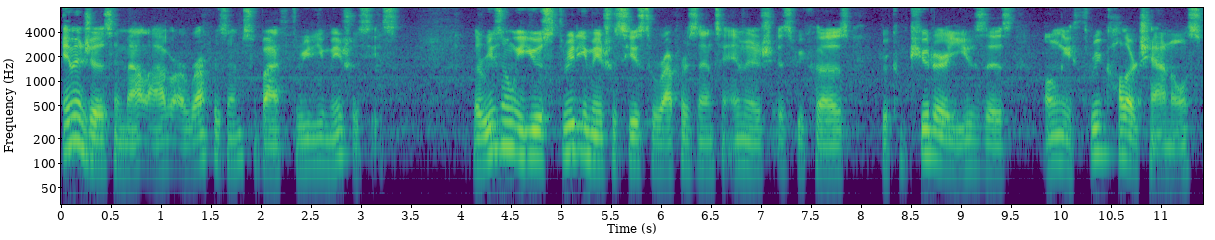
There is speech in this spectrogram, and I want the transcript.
Images in MATLAB are represented by 3D matrices. The reason we use 3D matrices to represent an image is because your computer uses only three color channels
